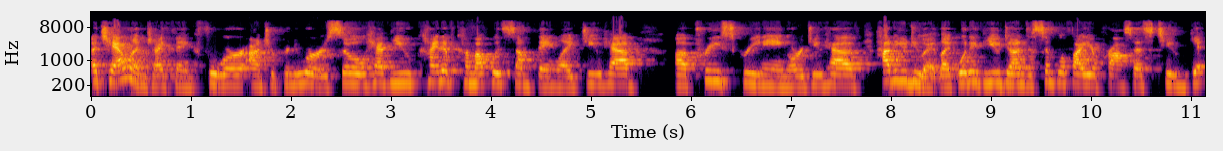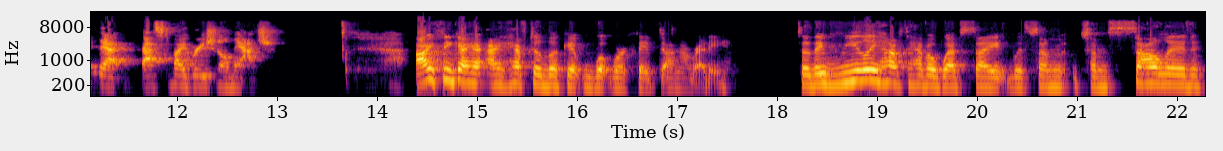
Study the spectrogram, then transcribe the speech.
a challenge, I think, for entrepreneurs. So, have you kind of come up with something like? Do you have pre-screening or do you have how do you do it? Like what have you done to simplify your process to get that best vibrational match? I think I, I have to look at what work they've done already. So they really have to have a website with some some solid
